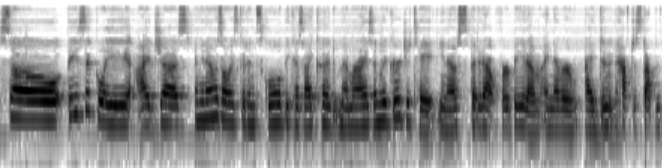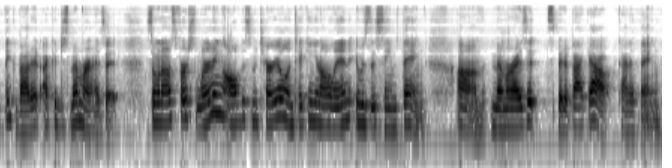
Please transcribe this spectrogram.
so basically I just, I mean, I was always good in school because I could memorize and regurgitate, you know, spit it out verbatim. I never, I didn't have to stop and think about it. I could just memorize it. So when I was first learning all this material and taking it all in, it was the same thing. Um, memorize it, spit it back out kind of thing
